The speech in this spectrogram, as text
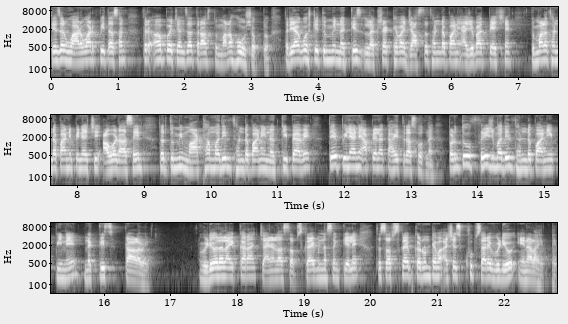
ते जर वारंवार पित असाल तर अपचनचा त्रास तुम्हाला होऊ शकतो. तर या गोष्टी तुम्ही नक्कीच लक्षात ठेवा जास्त थंड पाणी अजिबात प्यायचे नाही. तुम्हाला थंड पाणी पिण्याची आवड असेल तर तुम्ही माठामधील थंड पाणी नक्की प्यावे. ते पिल्याने आपल्याला काही त्रास होत नाही परंतु फ्रीजमधील थंड पाणी पिणे नक्कीच टाळावे. व्हिडिओला लाईक करा चॅनलला सबस्क्राईब नसेल केले तर सबस्क्राईब करून ठेवा असेच खूप सारे व्हिडिओ येणार आहेत.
